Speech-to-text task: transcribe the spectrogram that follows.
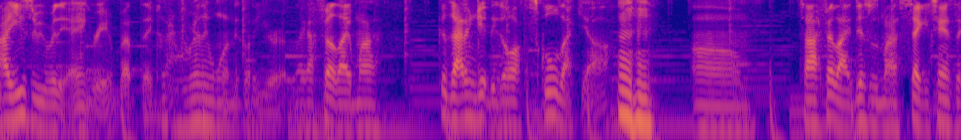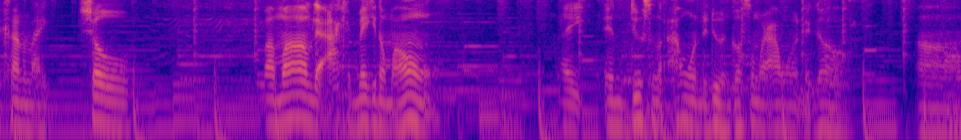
I used to be really angry about that because I really wanted to go to Europe. Like I felt like my, because I didn't get to go off to school like y'all. Mm-hmm. Um, so I felt like this was my second chance to kind of like show my mom that I can make it on my own, like and do something I wanted to do and go somewhere I wanted to go. Um,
